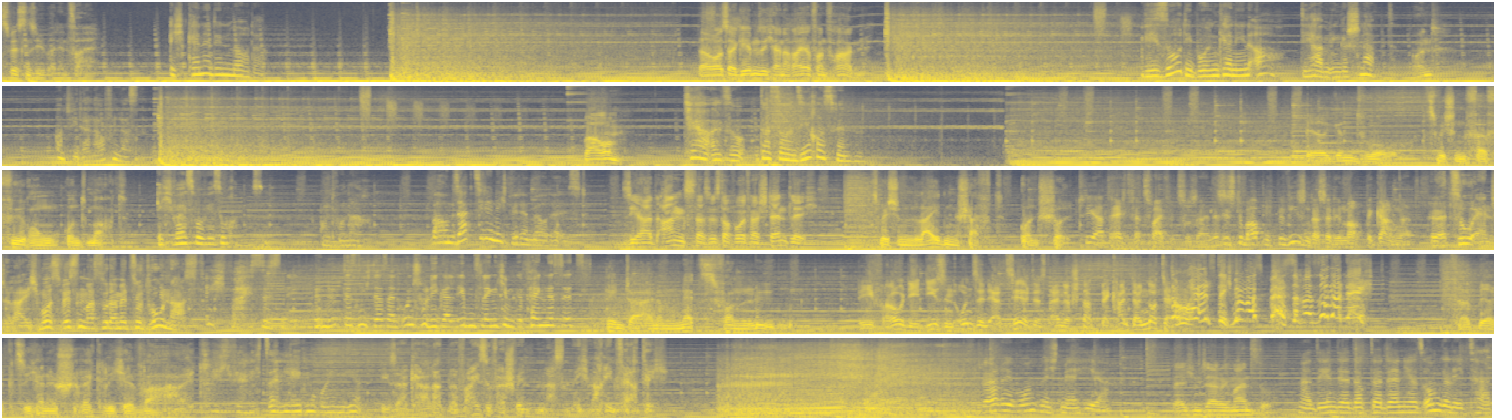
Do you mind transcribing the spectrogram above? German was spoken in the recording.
Was wissen Sie über den Fall? Ich kenne den Mörder. Daraus ergeben sich eine Reihe von Fragen. Wieso? Die Bullen kennen ihn auch. Die haben ihn geschnappt. Und? Und wieder laufen lassen. Warum? Tja, also, das sollen Sie rausfinden. Irgendwo zwischen Verführung und Mord. Ich weiß, wo wir suchen müssen. Und wonach. Warum sagt sie dir nicht, wer der Mörder ist? Sie hat Angst, das ist doch wohl verständlich. Zwischen Leidenschaft und Schuld. Sie hat recht, verzweifelt zu sein. Es ist überhaupt nicht bewiesen, dass er den Mord begangen hat. Hör zu, Angela. Ich muss wissen, was du damit zu tun hast. Ich weiß es nicht. Genügt es nicht, dass ein Unschuldiger lebenslänglich im Gefängnis sitzt? Hinter einem Netz von Lügen. Die Frau, die diesen Unsinn erzählt, ist eine stadtbekannte Nutte. Du hältst dich für was Besseres, oder nicht? Verbirgt sich eine schreckliche Wahrheit. Ich will nicht sein Leben ruinieren. Dieser Kerl hat Beweise verschwinden lassen. Ich mach ihn fertig. Jerry wohnt nicht mehr hier. Welchen Jerry meinst du? Na, den, der Dr. Daniels umgelegt hat.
